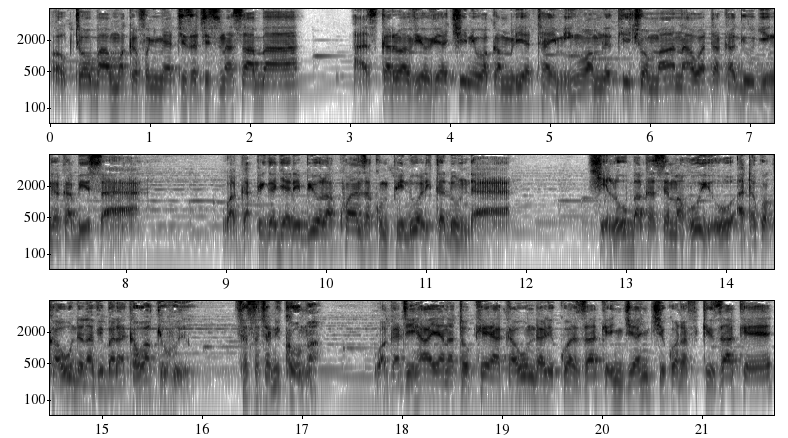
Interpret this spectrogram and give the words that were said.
Oktoba mwaka 1997, askari wa vyo vya chini wakamlia timing wamle kichwa maana hawatakagi ujinga kabisa. Wakapiga jaribio la kwanza kumpindua likadunda. Shiluba akasema huyu atakuwa kaunda na vibaraka wake huyu. Sasa tanikoma. Wakati haya anatokea kaunda alikuwa zake nje ya nchi kwa rafiki zake.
